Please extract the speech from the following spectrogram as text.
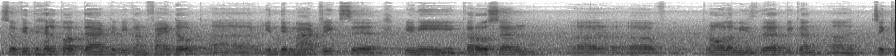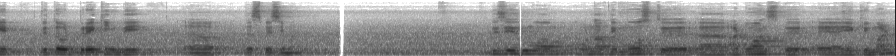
So with the help of that we can find out uh, in the matrix uh, any corrosion uh, uh, problem is there we can uh, check it without breaking the uh, the specimen. This is one of the most advanced equipment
